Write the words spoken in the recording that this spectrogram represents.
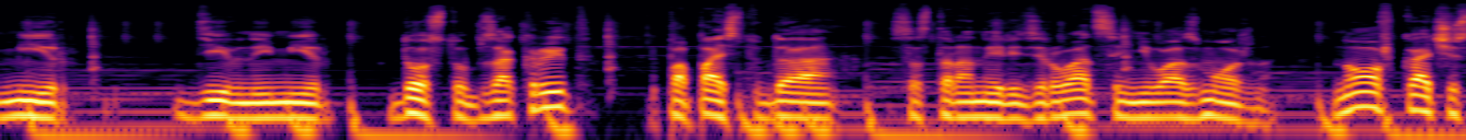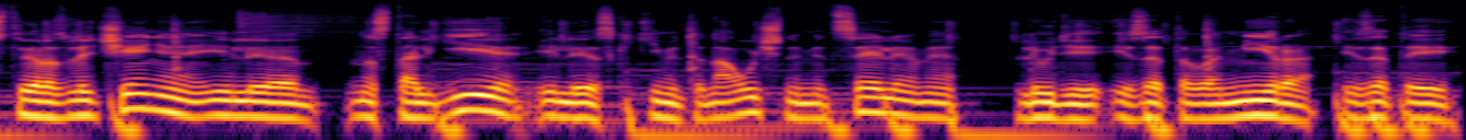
мир, дивный мир, доступ закрыт, попасть туда со стороны резервации невозможно. Но в качестве развлечения или ностальгии, или с какими-то научными целями люди из этого мира, из этой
